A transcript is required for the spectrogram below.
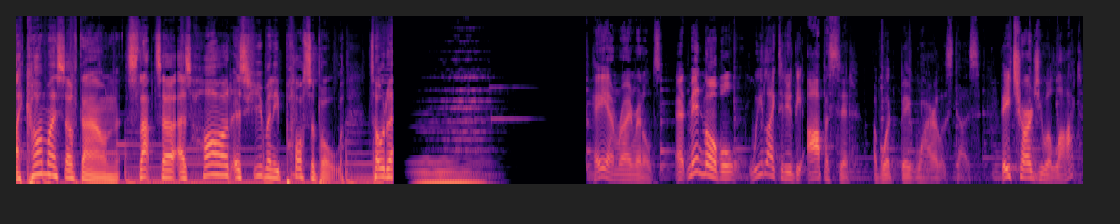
I calmed myself down, slapped her as hard as humanly possible, told her Hey, I'm Ryan Reynolds. At Mint Mobile, we like to do the opposite of what Big Wireless does. They charge you a lot,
